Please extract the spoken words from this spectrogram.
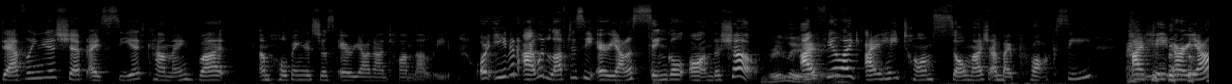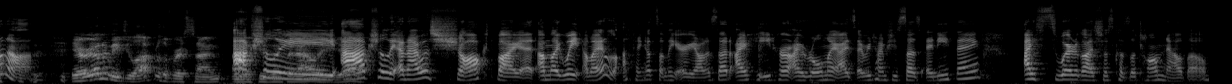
definitely need a shift. I see it coming, but I'm hoping it's just Ariana and Tom that leave. Or even I would love to see Ariana single on the show. Really? I feel like I hate Tom so much, and by proxy, I hate Ariana. Ariana made you laugh for the first time. on the season actually, yeah. actually, and I was shocked by it. I'm like, wait, am I laughing at something Ariana said? I hate her. I roll my eyes every time she says anything. I swear to God, it's just because of Tom now, though.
